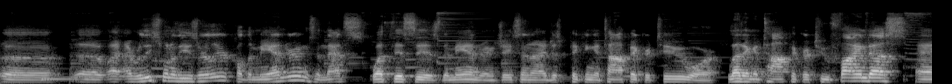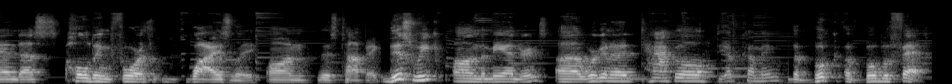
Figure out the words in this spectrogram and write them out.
Uh, uh, I I released one of these earlier called The Meanderings, and that's what this is The Meanderings. Jason and I just picking a topic or two, or letting a topic or two find us, and us holding forth wisely on this topic. This week on The Meanderings, uh, we're going to tackle the upcoming The Book of Boba Fett.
